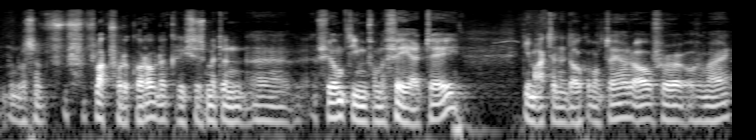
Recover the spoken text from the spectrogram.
dat was een, vlak voor de coronacrisis, met een uh, filmteam van de VRT. Die maakte een documentaire over, over mij.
